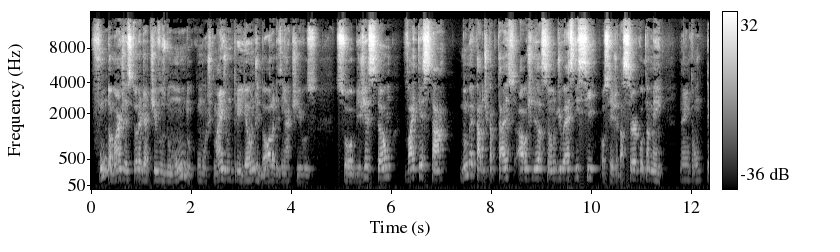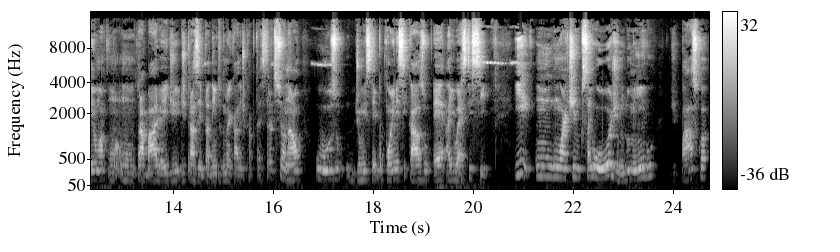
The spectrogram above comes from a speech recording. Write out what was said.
fundo, a maior gestora de ativos do mundo, com acho que mais de um trilhão de dólares em ativos sob gestão vai testar no mercado de capitais a utilização de USDC, ou seja, da Circle também. Né? Então, tem uma, uma, um trabalho aí de, de trazer para dentro do mercado de capitais tradicional o uso de uma stablecoin, nesse caso é a USDC. E um, um artigo que saiu hoje, no domingo de Páscoa,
